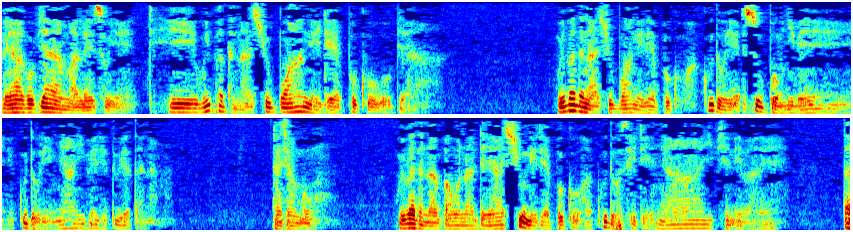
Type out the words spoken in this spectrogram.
ဘယ်ဟာကိုပြရမှာလဲဆိုရင်ဒီဝိပဿနာရှုပွားနေတဲ့ပုဂ္ဂိုလ်ကိုပြဝိပဿနာရှုပွားနေတဲ့ပုဂ္ဂိုလ်ဟာကုသိုလ်ရဲ့အစုပုံကြီးပဲကုသိုလ်တွေအများကြီးပဲသူရဲ့တဏ္ဍာမှာ ဒါကြောင့်မို့ဝိပဿနာဘာဝနာတရားရှုနေတဲ့ပုဂ္ဂိုလ်ဟာကုသိုလ်စိတ်တွေအများကြီးဖြစ်နေပါလေ။တာ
